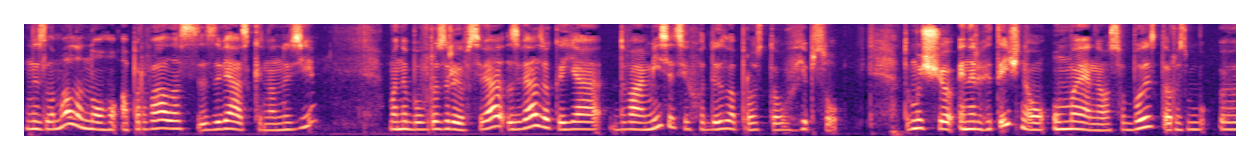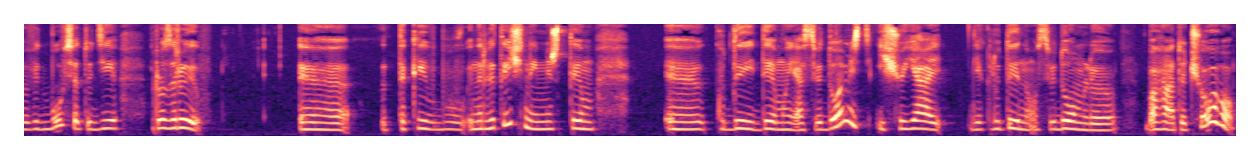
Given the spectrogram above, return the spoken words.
не зламала ногу, а порвала зв'язки на нозі. У мене був розрив зв'язок, і я два місяці ходила просто в гіпсу. Тому що енергетично у мене особисто е, відбувся тоді розрив. Е, Такий був енергетичний між тим, е, куди йде моя свідомість, і що я, як людина, усвідомлюю багато чого,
